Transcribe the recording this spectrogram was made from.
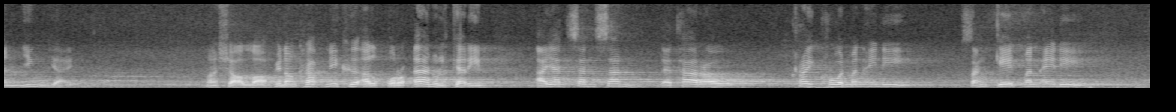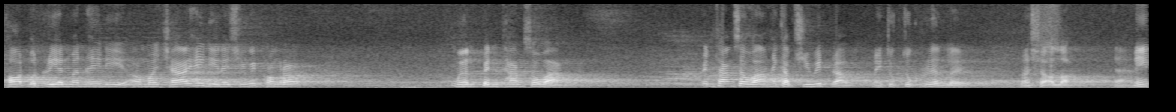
อันยิ่งใหญ่ มาชาอัลลอฮ์พี่น้องครับ นี่คืออัลกุรอานุลกิริมอายัดสั้น ๆ แต่ถ้าเราใคร่ครวญมันให้ดี สังเกตมันให้ดีถอดบทเรียนมันให้ดี เอามาใช้ให้ดีในชีวิตของเรา เหมือนเป็นทางสว่าง เป็นทางสว่างให้กับชีวิตเราในทุก ๆ เรื่องเลยมาชาอัลลอฮ์นี่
